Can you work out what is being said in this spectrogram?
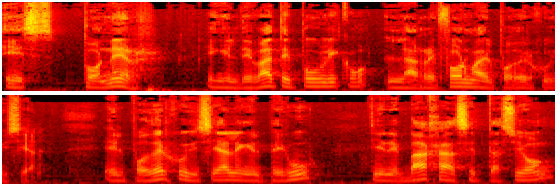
es poner en el debate público la reforma del Poder Judicial. El Poder Judicial en el Perú tiene baja aceptación,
